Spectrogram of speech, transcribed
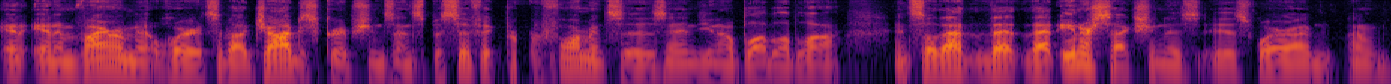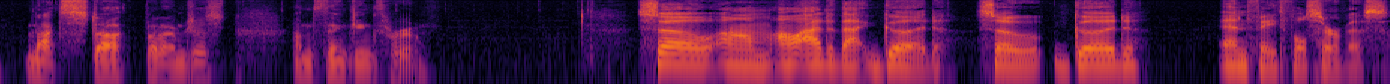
an, an environment where it's about job descriptions and specific performances and you know blah blah blah and so that that that intersection is is where I'm I'm not stuck but I'm just I'm thinking through So um, I'll add to that good. So good and faithful service.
